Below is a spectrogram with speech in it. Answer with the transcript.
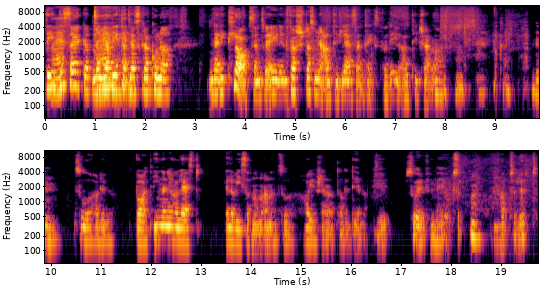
det är inte säkert men Nej, jag vet att jag ska kunna när det är klart sen så är ju den första som jag alltid läser en text för det är ju alltid Sharon. Okej. Mm. Så har det varit. Innan jag har läst eller visat någon annan så har ju Sharon tagit del av Jo, Så är det för mig också. Mm. Absolut.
